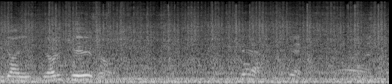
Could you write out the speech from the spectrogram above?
이제 이렇게 해서, 깨. 깨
